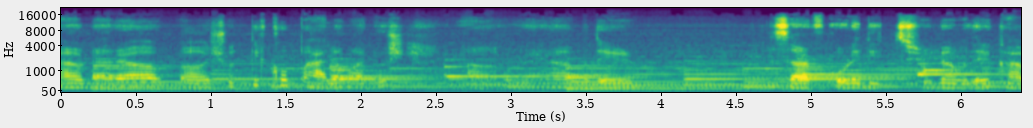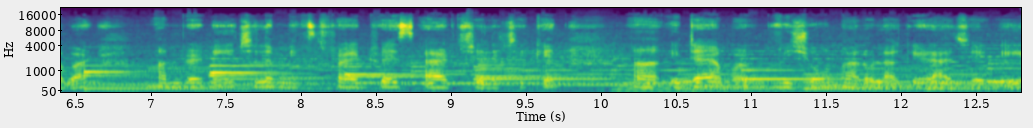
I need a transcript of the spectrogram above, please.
আর ওনারা সত্যি খুব ভালো মানুষ। ওনারা আমাদের সার্ভ করে দিচ্ছিল আমাদের খাবার। আমরা নিয়েছিলাম মিক্সড ফ্রাইড রাইস আর চিলি চিকেন এটাই আমার ভীষণ ভালো লাগে রাজের এই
